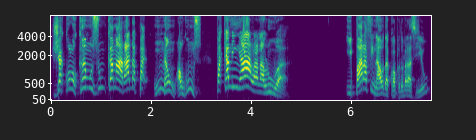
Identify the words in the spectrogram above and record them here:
Já colocamos um camarada pra... um não, alguns, para caminhar lá na lua. E para a final da Copa do Brasil,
